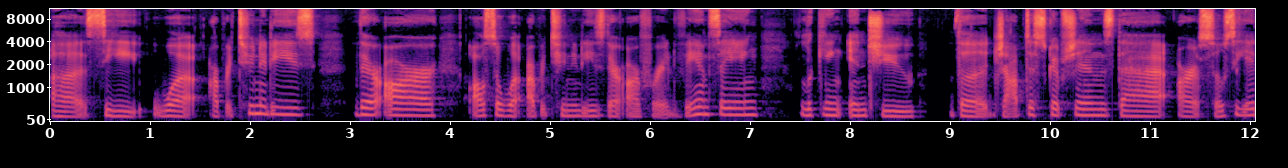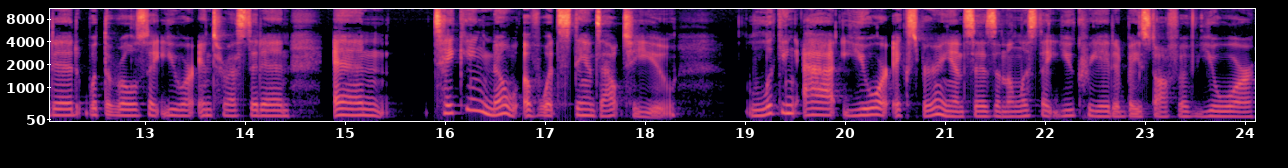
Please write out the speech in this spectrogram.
uh, see what opportunities there are, also what opportunities there are for advancing, looking into the job descriptions that are associated with the roles that you are interested in, and taking note of what stands out to you, looking at your experiences and the list that you created based off of your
